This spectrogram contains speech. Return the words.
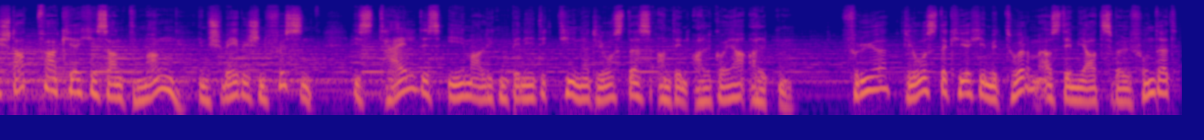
Die Stadtpfarrkirche St. Mang im schwäbischen Füssen ist Teil des ehemaligen Benediktinerklosters an den Allgäuer Alpen. Früher Klosterkirche mit Turm aus dem Jahr 1200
